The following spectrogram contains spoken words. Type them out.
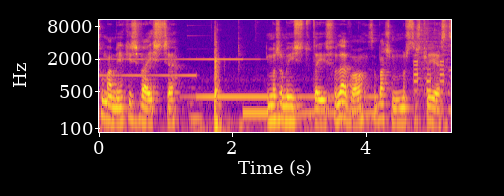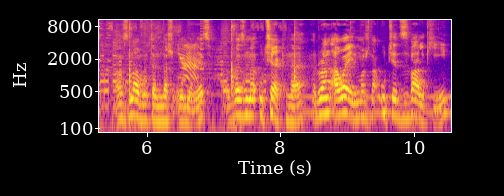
tu mamy jakieś wejście. I możemy iść tutaj w lewo. Zobaczmy, może coś tu jest. O, znowu ten nasz ulubieniec. Wezmę, ucieknę. Run away, można uciec z walki.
